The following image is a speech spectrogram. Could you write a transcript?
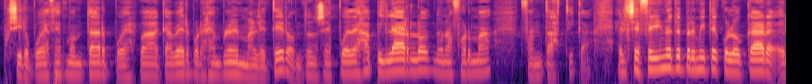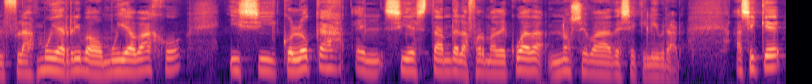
pues, si lo puedes desmontar, pues va a caber, por ejemplo, en el maletero. Entonces puedes apilarlo de una forma fantástica. El ceferino te permite colocar el flash muy arriba o muy abajo y si colocas el C-stand de la forma adecuada no se va a desequilibrar. Así que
